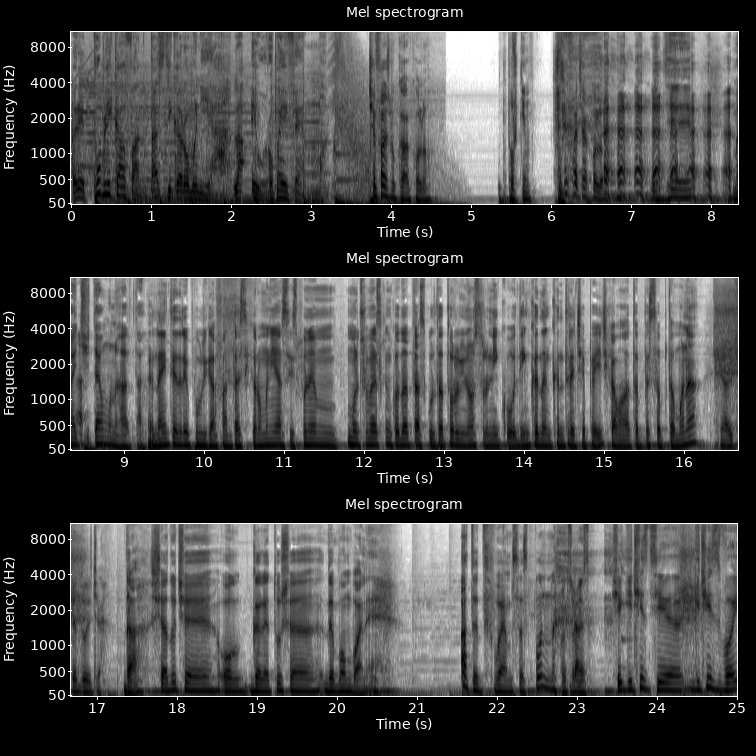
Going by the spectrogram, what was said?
Republica Fantastică România la Europa FM. Ce faci, Luca, acolo? Poftim. Ce faci acolo? De... Mai citeam una alta. Înainte de Republica Fantastică România, să-i spunem mulțumesc încă o dată ascultătorului nostru Nicu, din când în când trece pe aici, cam o dată pe săptămână. Și aduce dulce. Da, și aduce o găletușă de bomboane. Atât voiam să spun. Mulțumesc. Da. Și ghiciți, ghiciți voi,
